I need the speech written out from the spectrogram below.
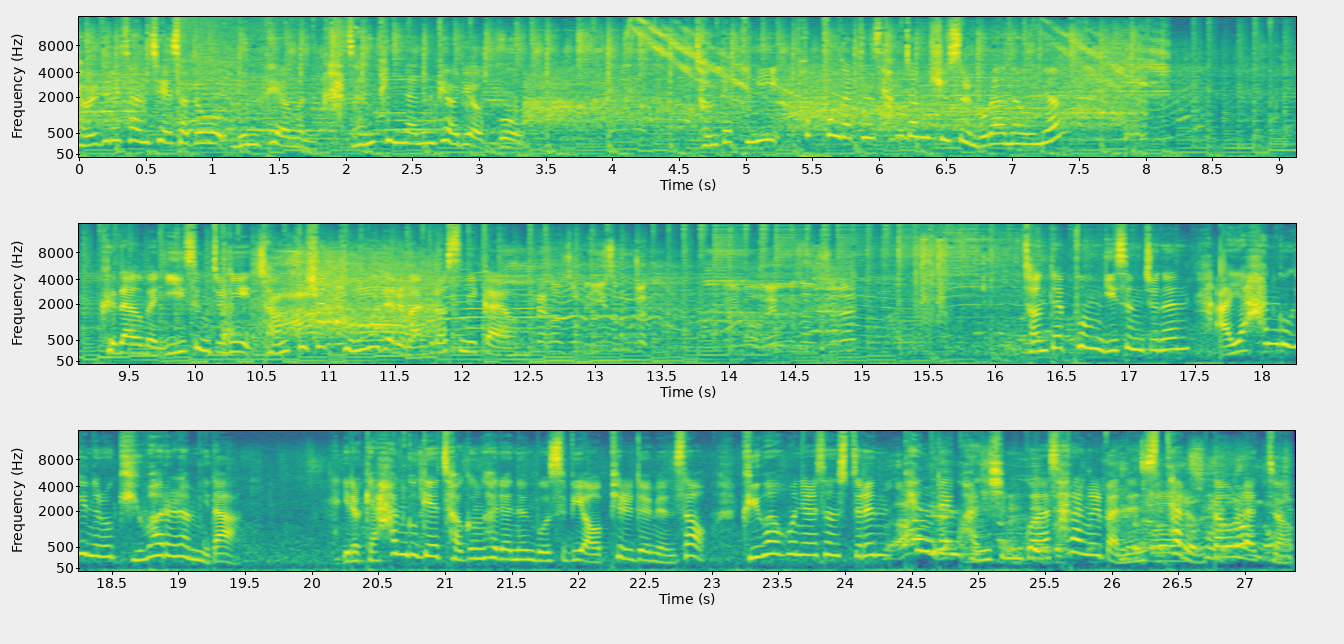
별들의 잔치에서도 문태영은 가장 빛나는 별이었고 전태풍이 폭풍 같은 3점 슛을 몰아넣으면 그 다음엔 이승준이 정크슛 동무대를 만들었으니까요. 국내 선수는 이승준 그리고 외국인 선수는 전태풍 이승준은 아예 한국인으로 귀화를 합니다. 이렇게 한국에 적응하려는 모습이 어필되면서 귀화 혼혈 선수들은 팬들의 관심과 사랑을 받는 스타로 떠올랐죠.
